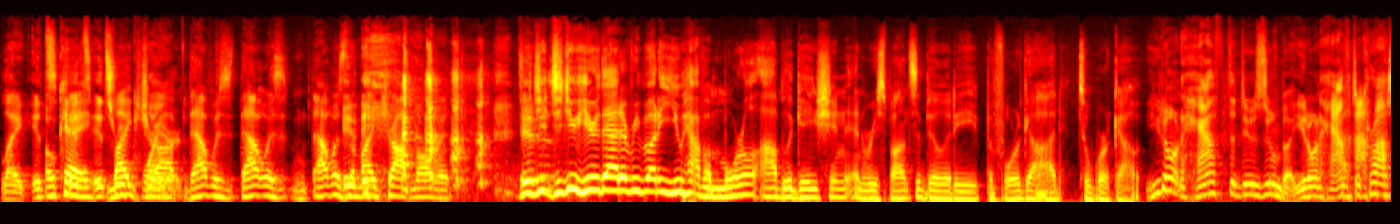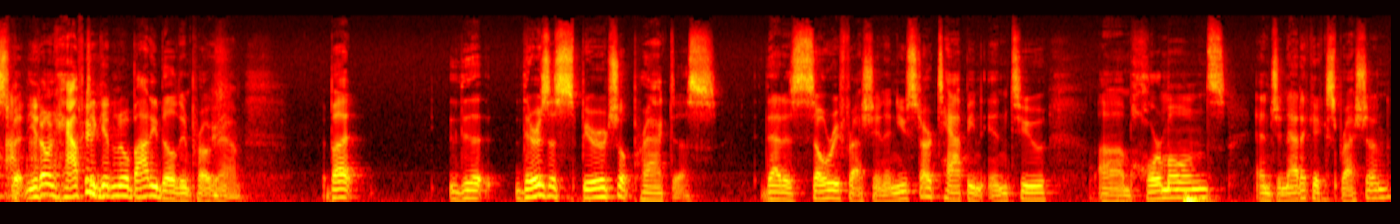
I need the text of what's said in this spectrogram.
Like it's Okay, It's, it's mic required. drop. That was that was that was the It- mic drop moment. Did you did you hear that, everybody? You have a moral obligation and responsibility before God to work out. You don't have to do Zumba. You don't have to CrossFit. you don't have to get into a bodybuilding program. But the there's a spiritual practice that is so refreshing, and you start tapping into um, hormones and genetic expression.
